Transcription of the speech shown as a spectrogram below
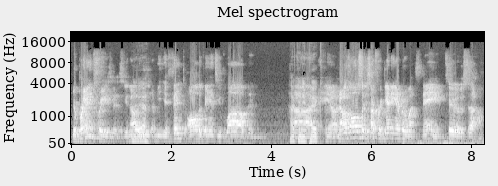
your brain freezes. You know, Yeah. I mean, you think all the bands you've loved and. How can uh, you pick? You know, now also you start forgetting everyone's name too. So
